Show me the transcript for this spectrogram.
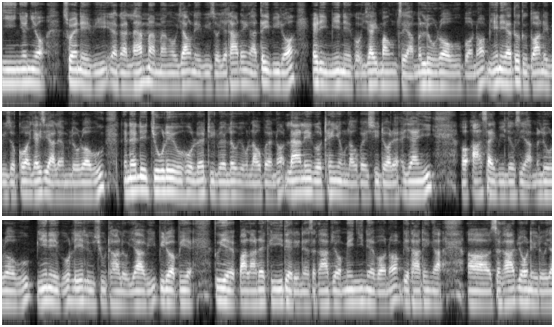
ညီညွတ်ညွတ်ဆွဲနေပြီအဲကလမ်းမှန်မှန်ကိုရောက်နေပြီဆိုယထာတိုင်းကတိတ်ပြီးတော့အဲ့ဒီမြင်းတွေကိုရိုက်မောင်းစရာမလိုတော့ဘူးပေါ့နော်မြင်းတွေကသူ့သူသွားနေပြီဆိုကိုကရိုက်စရာလည်းမလိုတော့ဘူးနည်းနည်းလေးကြိုးလေးကိုဟိုလွဲဒီလွဲလှုပ်ယုံလောက်ပဲနော်လမ်းလေးကိုထိမ့်ယုံလောက်ပဲရှိတော့တယ်အရန်ကြီးဟိုအားဆိုင်ပြီးလှုပ်စရာမလိုတော့ဘူးမြင်းတွေကိုလေးလူရှူထားလို့ရပြီပြီးတော့ပြီးရဲ့သူ့ရဲ့ပါလာတဲ့ခရီးသည်တွေနဲ့စကားပြောမင်းကြီးနဲ့ပေါ့နော်ယထာတိုင်းကအာစကားပြောနေလို့ရ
